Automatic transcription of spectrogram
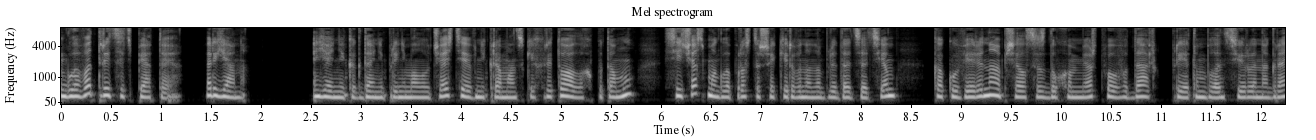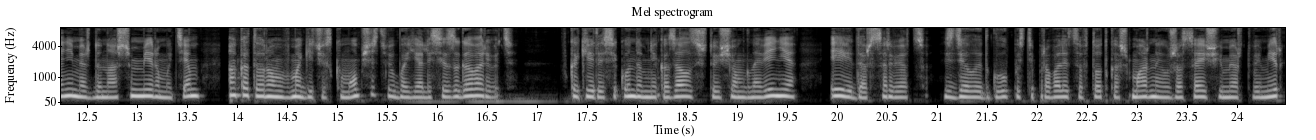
Глава 35. Рьяна. Я никогда не принимала участия в некроманских ритуалах, потому сейчас могла просто шокированно наблюдать за тем, как уверенно общался с духом мертвого дар, при этом балансируя на грани между нашим миром и тем, о котором в магическом обществе боялись и заговаривать. В какие-то секунды мне казалось, что еще мгновение, и Эйдар сорвется, сделает глупость и провалится в тот кошмарный и ужасающий мертвый мир,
